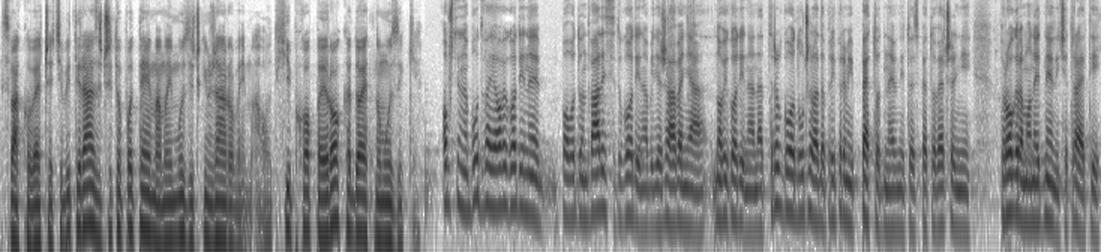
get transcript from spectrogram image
Svako veče će biti različito po temama i muzičkim žanrovima, od hip-hopa i roka do etno muzike. Opština Budva je ove godine, povodom 20 godina obilježavanja novih godina na trgu, odlučila da pripremi petodnevni, to je petovečernji program. Onaj dnevni će trajati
